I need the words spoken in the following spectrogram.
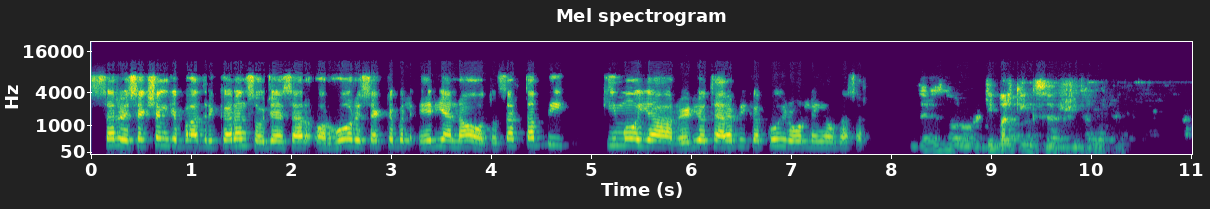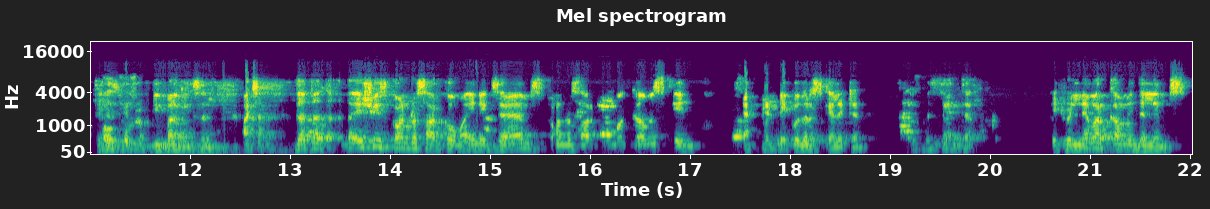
सर रिसेक्शन के बाद रिकरेंस हो जाए सर और वो रिसेक्टेबल एरिया ना हो तो सर तब भी कीमो या रेडियोथेरेपी का कोई रोल नहीं होगा sir there is no role. Debulking surgery. There okay. is no debulking surgery. Acha, the, the, the issue is chondrosarcoma. In exams, chondrosarcoma comes in appendicular skeleton, in the center. It will never come in the limbs.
